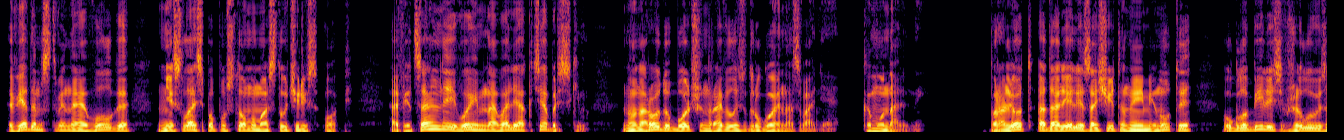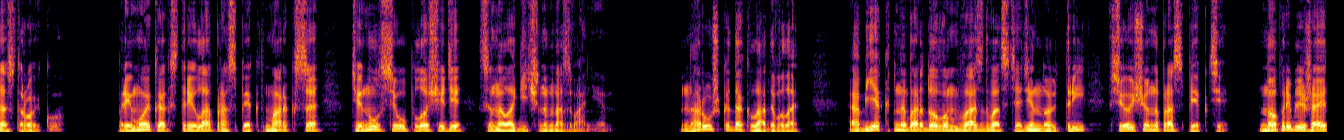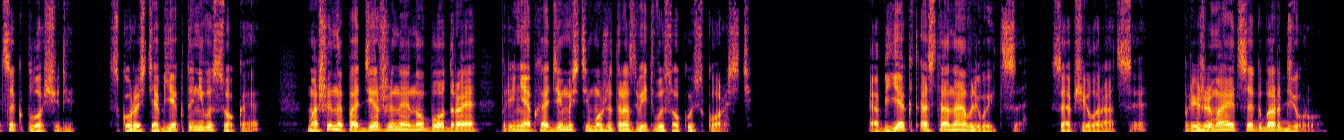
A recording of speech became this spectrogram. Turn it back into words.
Ведомственная «Волга» неслась по пустому мосту через Обь. Официально его именовали Октябрьским, но народу больше нравилось другое название — коммунальный. Пролет одолели за считанные минуты, углубились в жилую застройку. Прямой, как стрела, проспект Маркса тянулся у площади с аналогичным названием. Наружка докладывала, объект на бордовом ВАЗ-2103 все еще на проспекте, но приближается к площади. Скорость объекта невысокая. Машина поддержанная, но бодрая, при необходимости может развить высокую скорость. «Объект останавливается», — сообщила рация. «Прижимается к бордюру».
